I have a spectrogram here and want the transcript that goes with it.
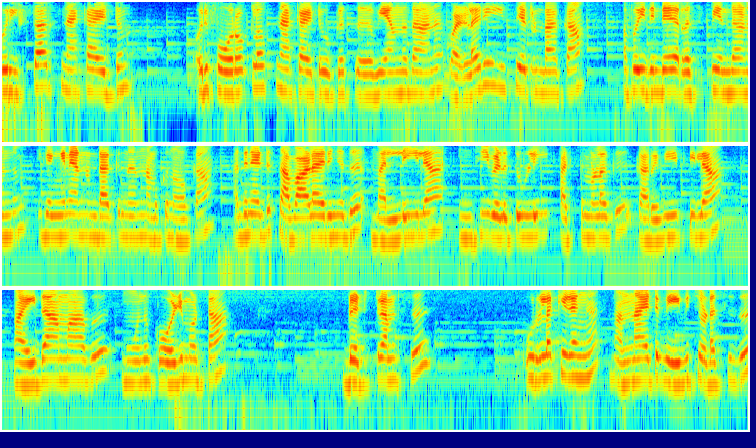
ഒരു ഇഫ്താർ സ്നാക്കായിട്ടും ഒരു ഫോർ ഓ ക്ലോക്ക് സ്നാക്കായിട്ടും ഒക്കെ സെർവ് ചെയ്യാവുന്നതാണ്. വളരെ ഈസി ആയിട്ട് ഉണ്ടാക്കാം. അപ്പോൾ ഇതിന്റെ റെസിപ്പി എന്താണെന്നും ഇതെങ്ങനെയാണ് ഉണ്ടാക്കുന്നതെന്ന് നമുക്ക് നോക്കാം. അതിനായിട്ട് സവാള അരിഞ്ഞത് മല്ലിയില ഇഞ്ചി വെളുത്തുള്ളി പച്ചമുളക് കറിവേപ്പില മൈദാമാവ് മൂന്ന് കോഴിമുട്ട ബ്രെഡ് ക്രംസ് ഉരുളക്കിഴങ്ങ് നന്നായിട്ട് വേവിച്ചുടച്ചത്.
